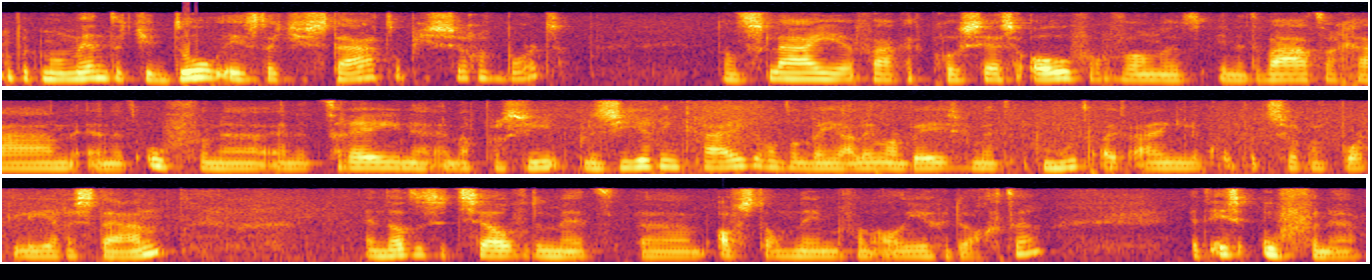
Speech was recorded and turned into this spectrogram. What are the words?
Op het moment dat je doel is dat je staat op je surfboard, dan sla je vaak het proces over van het in het water gaan en het oefenen en het trainen en er plezier, in krijgen. Want dan ben je alleen maar bezig met ik moet uiteindelijk op het surfboard leren staan. En dat is hetzelfde met uh, afstand nemen van al je gedachten. Het is oefenen.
